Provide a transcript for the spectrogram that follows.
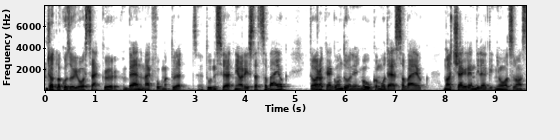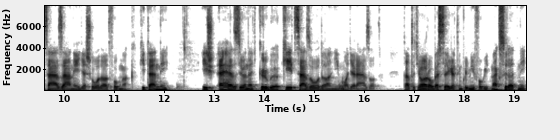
csatlakozói országkörben meg fognak tület, tudni születni a részletszabályok. Itt arra kell gondolni, hogy maguk a modellszabályok nagyságrendileg 80-100 A4-es oldalt fognak kitenni, és ehhez jön egy körülbelül 200 oldalnyi magyarázat. Tehát, hogyha arról beszélgetünk, hogy mi fog itt megszületni,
